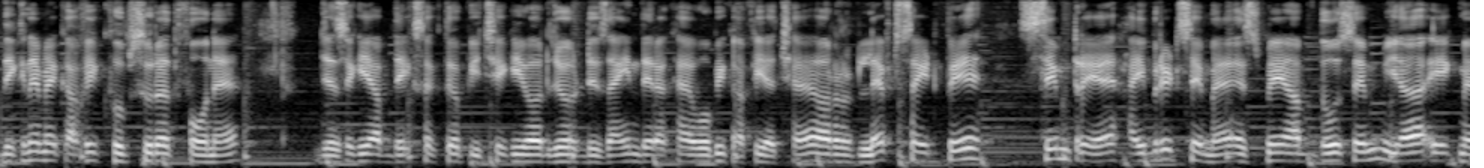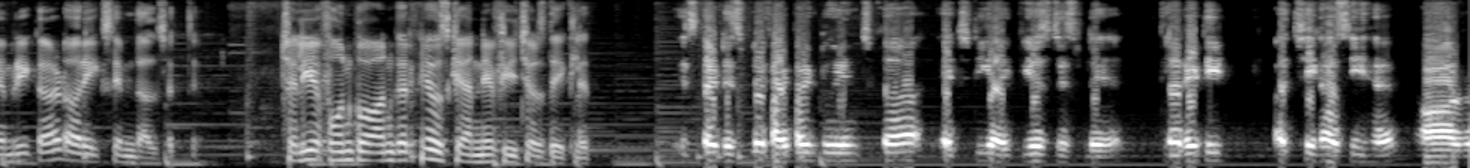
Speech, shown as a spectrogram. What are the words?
दिखने में काफ़ी खूबसूरत फ़ोन है। जैसे कि आप देख सकते हो, पीछे की और जो डिज़ाइन दे रखा है, वो भी काफ़ी अच्छा है। और लेफ़्ट साइड पे सिम ट्रे है हाइब्रिड सिम है। इसमें आप दो सिम या एक मेमोरी कार्ड और एक सिम डाल सकते हो। चलिए फ़ोन को ऑन करके उसके अन्य फीचर्स देख लेते इसका डिस्प्ले 5.2 इंच का एच डी डिस्प्ले है। क्लैरिटी अच्छी खासी है और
